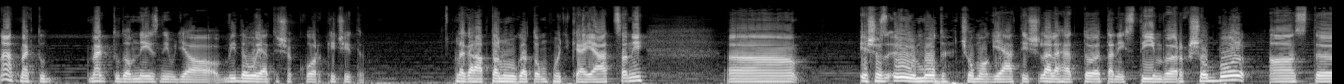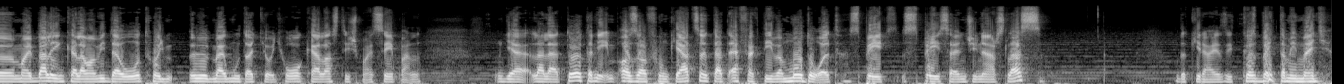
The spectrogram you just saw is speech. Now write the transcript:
hát meg, tud, meg tudom nézni ugye a videóját, és akkor kicsit legalább tanulgatom, hogy kell játszani. Uh, és az ő mod csomagját is le lehet tölteni Steam Workshopból, azt uh, majd belinkelem a videót, hogy ő megmutatja, hogy hol kell, azt is majd szépen ugye le lehet tölteni, azzal fogunk játszani, tehát effektíve modolt Space, Space Engineers lesz. De király, ez itt közben itt, ami megy.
